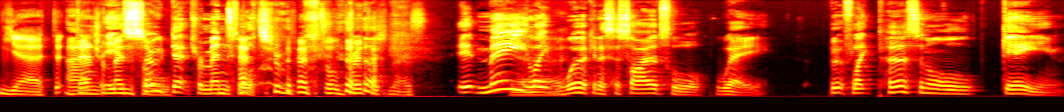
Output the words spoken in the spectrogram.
Yeah, d- and detrimental. it's so detrimental. detrimental Britishness. It may Yeah. like work in a societal way, but for like personal gain,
